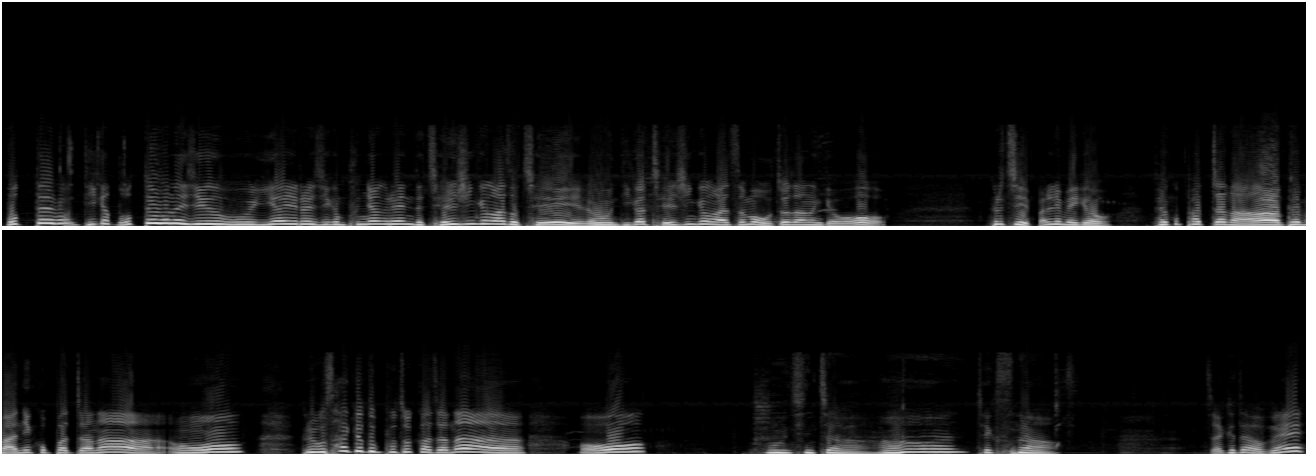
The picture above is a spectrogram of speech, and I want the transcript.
너 때문에 네가 너 때문에 지금 이 아이를 지금 분양을 했는데 제일 신경 와서 제일 어 네가 제일 신경 안 쓰면 어쩌자는 겨. 그렇지 빨리 먹여. 배고팠잖아. 배 많이 고팠잖아. 어? 그리고 사교도 부족하잖아. 어? 어 진짜 아 잭슨아. 자 그 다음에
